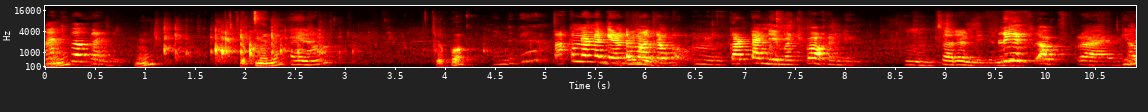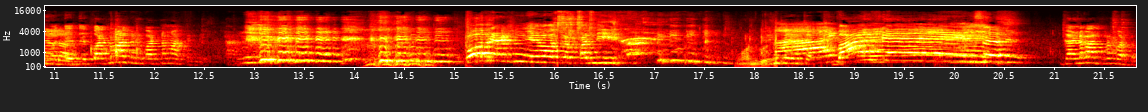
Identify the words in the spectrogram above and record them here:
మర్చిపోకండి అయినా? చెప్ప. పక్కన ఉన్న గంట మాత్రం కట్టండి మర్చిపోకండి. సరే అండి. ప్లీజ్ సబ్స్క్రైబ్ గిన్నెలా? కొట్టమాకండి కొట్టమాకండి. ఓవర్ యాక్షన్ చేయమని చెప్పండి. బాయ్ గంట మాత్రం కొట్టండి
